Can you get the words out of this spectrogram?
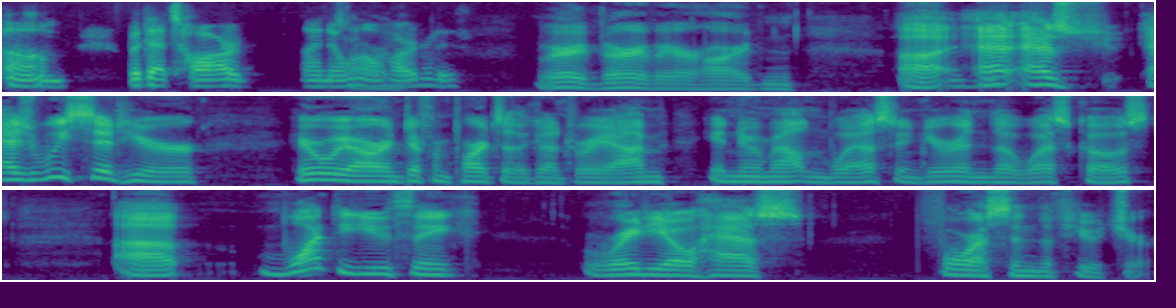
Um, but that's hard. I know It's how hard. hard it is. very very very hard and uh, Mm-hmm. as as we sit here here we are in different parts of the country i'm in New mountain west and you're in the west coast uh, what do you think radio has for us in the future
